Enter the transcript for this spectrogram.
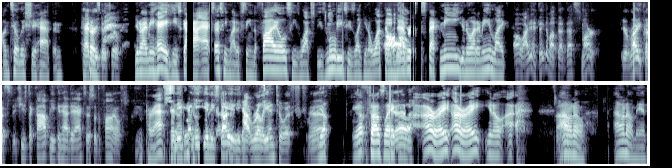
until this shit happened. Henry Because- did too. You know what I mean? Hey, he's got access. He might have seen the files. He's watched these movies. He's like, you know what? They'll Oh. never suspect me. You know what I mean? Like, Oh, I didn't think about that. That's smart. You're right, because she's the cop. He can have the access to the files. perhaps. And you he and he and he studied. He got really into it. Yeah. Yep. Yep. So I was like, Yeah. all right, all right. You know, I I don't know. I don't know, man.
